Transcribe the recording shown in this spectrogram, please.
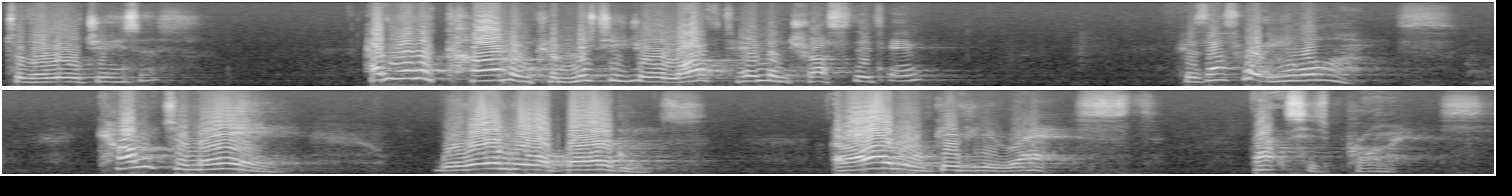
to the Lord Jesus? Have you ever come and committed your life to him and trusted him? Because that's what he wants. Come to me with all your burdens, and I will give you rest. That's his promise.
